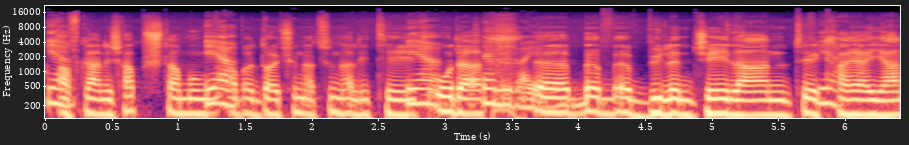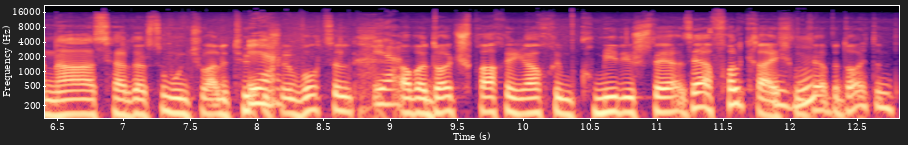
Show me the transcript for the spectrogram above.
ja. afghanische Abstammung, ja. aber deutsche Nationalität. Oder äh, Bülent Ceylan, ja. Kaya Jana, Serdar Sumuncu, alle türkische Wurzeln, aber deutschsprachig auch im komedisch sehr, sehr erfolgreich mhm. und sehr bedeutend.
